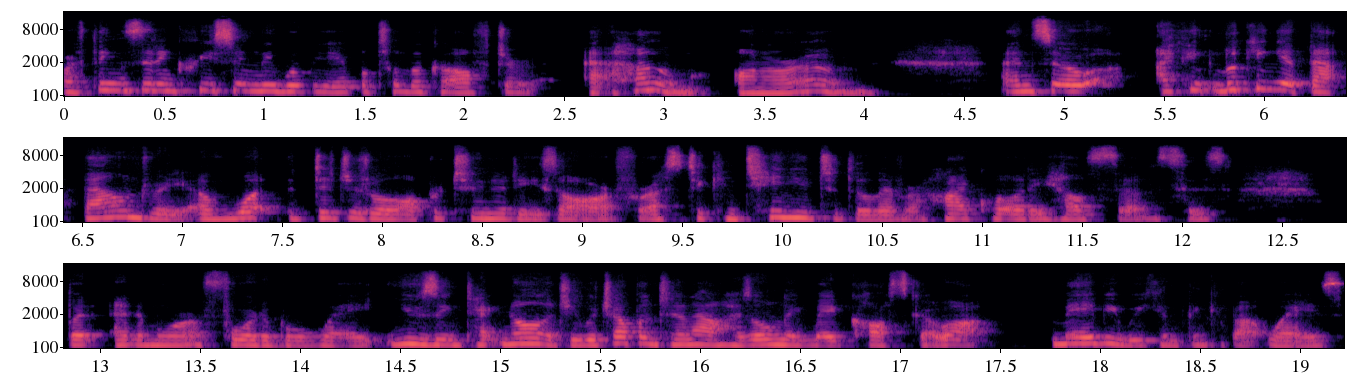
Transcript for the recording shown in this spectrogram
are things that increasingly we'll be able to look after at home on our own. And so I think looking at that boundary of what the digital opportunities are for us to continue to deliver high quality health services but at a more affordable way using technology, which up until now has only made costs go up. Maybe we can think about ways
